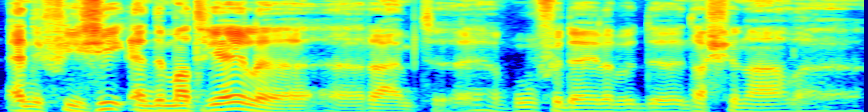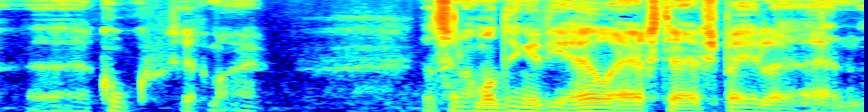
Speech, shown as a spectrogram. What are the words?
En de, fysie en de materiële uh, ruimte. Hoe verdelen we de nationale koek, zeg maar. Dat zijn allemaal dingen die heel erg sterk spelen. En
